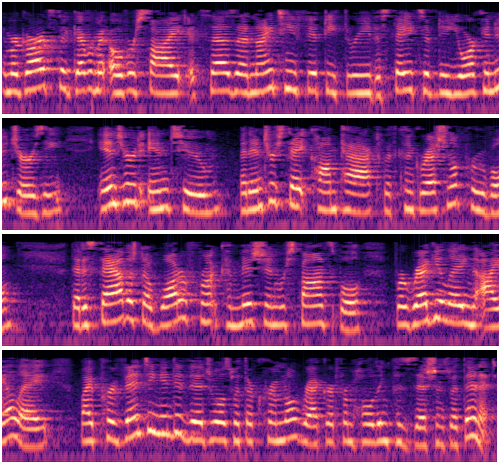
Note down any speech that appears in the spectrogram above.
In regards to government oversight, it says that in 1953 the states of New York and New Jersey entered into an interstate compact with congressional approval that established a waterfront commission responsible for regulating the ILA by preventing individuals with a criminal record from holding positions within it.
